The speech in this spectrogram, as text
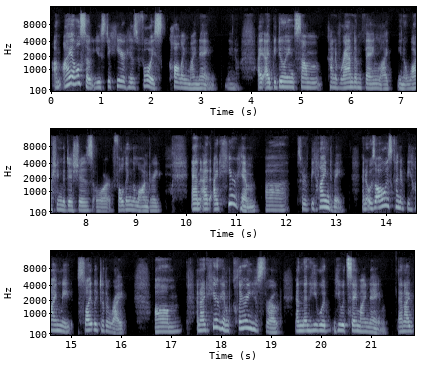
um, I also used to hear his voice calling my name. You know, I, would be doing some kind of random thing like you know washing the dishes or folding the laundry, and I'd, I'd hear him uh, sort of behind me. And it was always kind of behind me, slightly to the right. Um, and I'd hear him clearing his throat, and then he would he would say my name, and I'd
